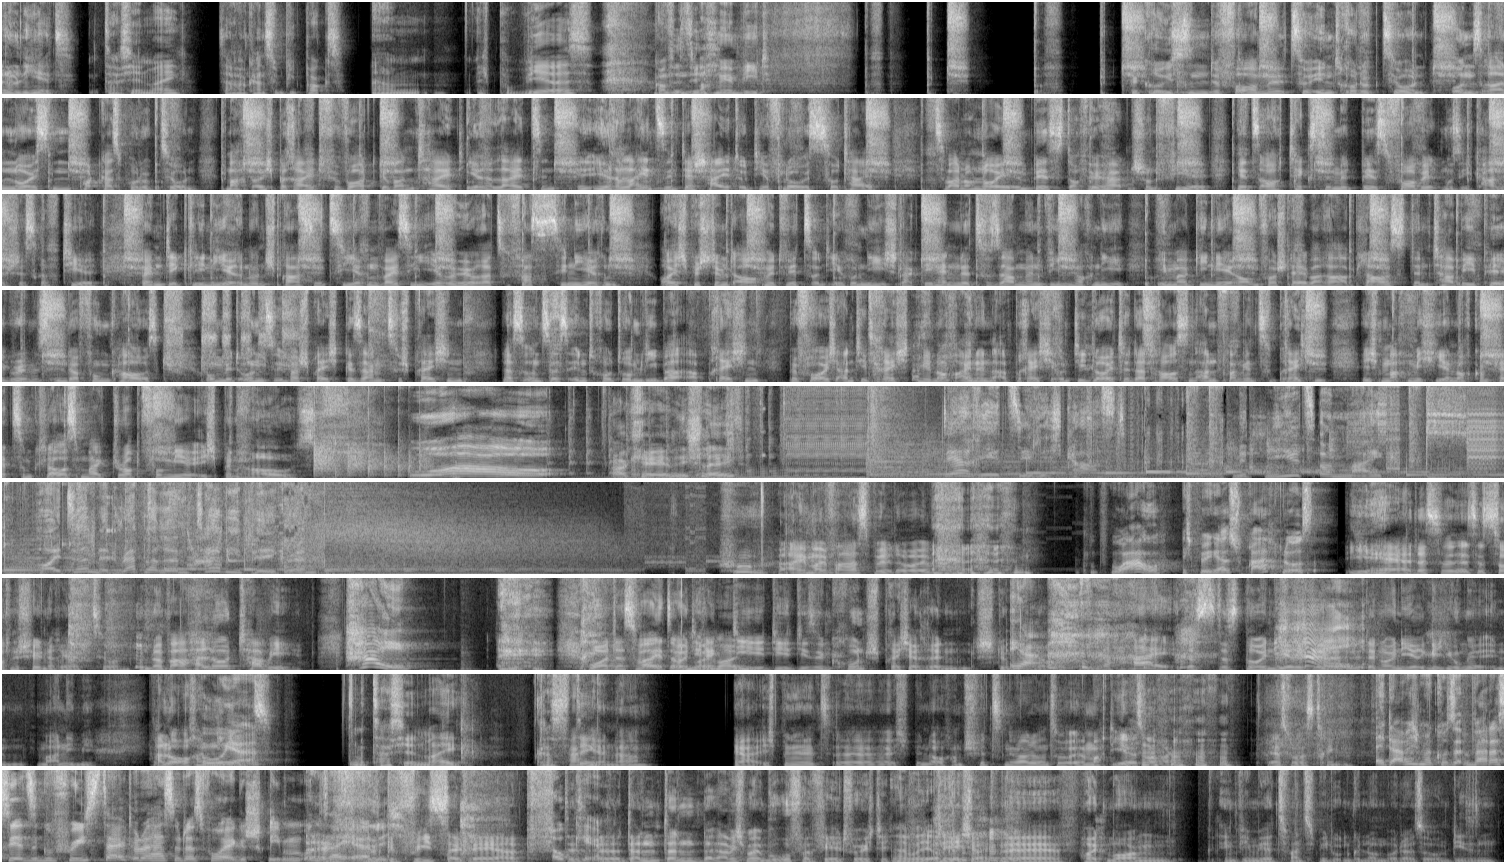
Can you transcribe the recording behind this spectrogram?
Hallo Nils. Tagchen, Mike. Sag mal, kannst du Beatbox? Ähm, ich probiere es. Komm, mach mir ein Beat. Begrüßende Formel zur Introduktion unserer neuesten Podcast-Produktion. Macht euch bereit für Wortgewandtheit. Ihre, Light sind, ihre Lines sind der Scheit und ihr Flow ist so tight. Zwar noch neu im Biss, doch wir hörten schon viel. Jetzt auch Texte mit Biss, Vorbild musikalisches Reptil. Beim Deklinieren und Sprachsezieren weiß sie ihre Hörer zu faszinieren. Euch bestimmt auch mit Witz und Ironie. Schlagt die Hände zusammen wie noch nie. Imaginärer, unvorstellbarer Applaus, denn Tubby Pilgrim ist in der Funkhaus. Um mit uns über Sprechgesang zu sprechen, lass uns das Intro drum lieber abbrechen, bevor ich Antibrecht mir noch einen abbreche und die Leute da draußen anfangen zu brechen. Ich mache mich hier noch komplett zum Klaus. Mike Drop von mir, ich bin raus. Wow. Okay, nicht schlecht. Der Redselig-Cast. Mit Nils und Mike. Heute mit Rapperin Tabi Pilgrim. Puh, einmal verhaspelt, aber immerhin. Wow, ich bin ganz sprachlos. Yeah, das, das ist doch eine schöne Reaktion. Wunderbar. Hallo, Tabi. Hi. Boah, das war jetzt aber Moin, direkt moin. die, die, die Synchronsprecherin-Stimme. Ja. da Hi, das, das neunjährige, Hi. der neunjährige Junge in, im Anime. Hallo auch an Oh ja. Nils. Tagchen, Mike. Krasses Sag Ding. ja, ne? Ja, ich bin jetzt, äh, ich bin auch am Schwitzen gerade und so. Äh, macht ihr erstmal rein. erstmal was trinken. Ey, darf ich mal kurz, war das jetzt gefreestylt oder hast du das vorher geschrieben? Und sei Äh, ehrlich. Gefreestylt wäre ja. Pff, Okay. das, also dann dann, dann habe ich meinen Beruf verfehlt, fürchte ich. Ja, wollte ich auch nee, ich habe äh, heute Morgen irgendwie mir 20 Minuten genommen oder so, um diesen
